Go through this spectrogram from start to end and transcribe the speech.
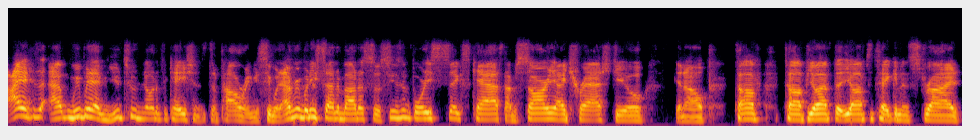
I, we would have YouTube notifications to power ranking, see what everybody said about us. So season 46 cast, I'm sorry I trashed you. You know, tough, tough. You'll have to, you'll have to take it in stride.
